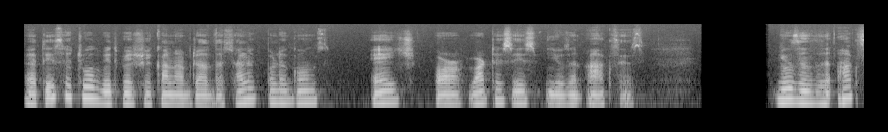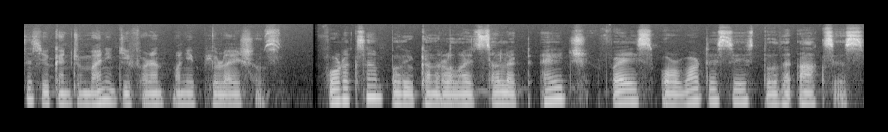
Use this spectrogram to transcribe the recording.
It is a tool with which we can adjust the select polygons, edge, or vertices using axis. Using the axis you can do many different manipulations. For example, you can relate select edge, face or vertices to the axis.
